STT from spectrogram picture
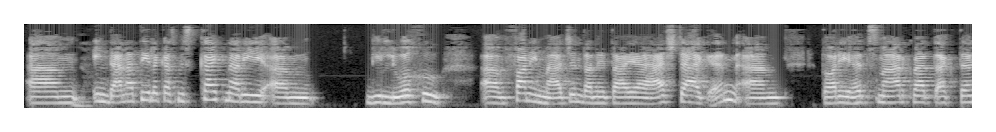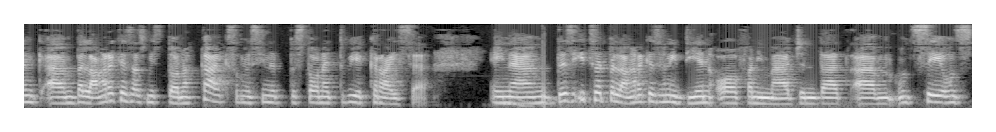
Ehm um, ja. en dan natuurlik as mens kyk na die ehm um, die logo um van Imagine dan het hy 'n hashtag in um daardie hitsmerk wat ek dink um belangrik is as mens daarna kyk, sal mens sien dit bestaan uit twee kruise. En ehm um, dis iets wat belangrik is van die DNA van Imagine dat ehm um, ons sê ons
